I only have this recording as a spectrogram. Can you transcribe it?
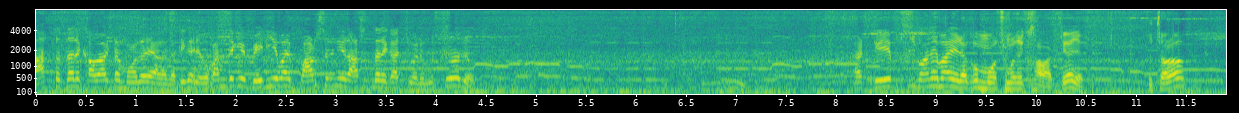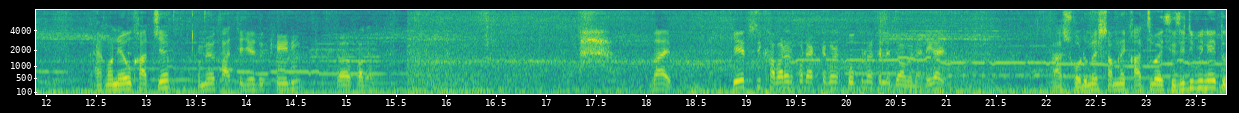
রাস্তার ধারে খাওয়া একটা মজাই আলাদা, ঠিক আছে? ওখান থেকে বেরিয়ে ভাই পার্সেল নিয়ে রাস্তার ধারে খাচ্ছি মানে বুঝতে পেরেছ? আর কেএফসি মানে ভাই এরকম মচমচে খাবার, ঠিক আছে? তো চলো, এখন এও খাচ্ছে, আমিও খাচ্ছি যেহেতু খেয়ে নিই চলো কথা। ভাই কেএফসি খাবারের পর একটা করে কোক না খেলে জমে না, ঠিক আছে? আর শোরুমের সামনে খাচ্ছি ভাই সিসিটিভি নেই তো,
